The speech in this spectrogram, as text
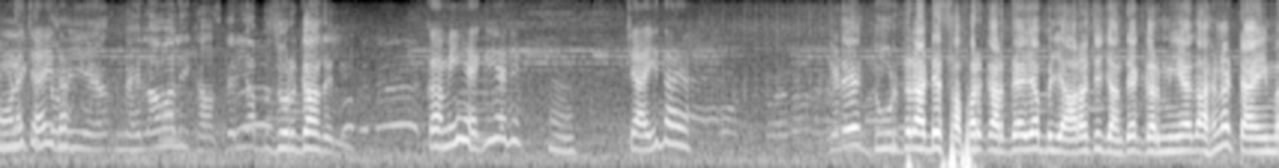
ਹੋਣਾ ਚਾਹੀਦਾ। ਕਮੀ ਹੈ ਮਹਿਲਾਵਾਂ ਲਈ ਖਾਸ ਕਰੀ ਆ ਬਜ਼ੁਰਗਾਂ ਦੇ ਲਈ? ਕਮੀ ਹੈਗੀ ਆ ਜੀ। ਹਾਂ ਚਾਹੀਦਾ ਆ। ਜਿਹੜੇ ਦੂਰ ਦਰਾਡੇ ਸਫ਼ਰ ਕਰਦੇ ਆ ਜਾਂ ਬਾਜ਼ਾਰਾਂ 'ਚ ਜਾਂਦੇ ਆ ਗਰਮੀਆਂ ਦਾ ਹੈ ਟਾਈਮ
